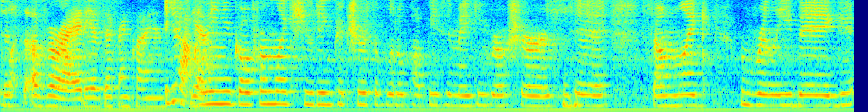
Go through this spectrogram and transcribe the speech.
Just a variety of different clients. yeah, I mean, you go from like shooting pictures of little puppies and making brochures Mm-hmm. to some like really big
